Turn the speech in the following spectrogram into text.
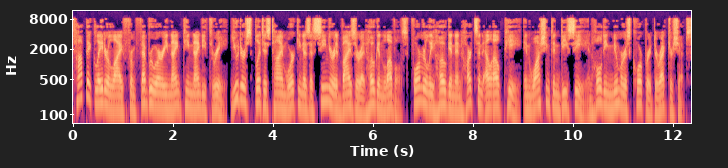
Topic later life From February 1993, Yeutter split his time working as a senior advisor at Hogan Lovells formerly Hogan and Hartson LLP in Washington, D.C. and holding numerous corporate directorships.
